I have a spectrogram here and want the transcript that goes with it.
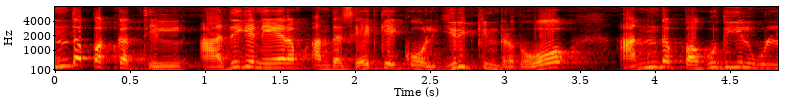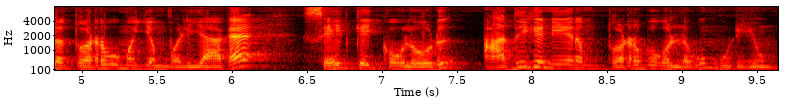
எந்த பக்கத்தில் அதிக நேரம் அந்த செயற்கைக்கோள் இருக்கின்றதோ அந்த பகுதியில் உள்ள தொடர்பு மையம் வழியாக செயற்கைக்கோளோடு அதிக நேரம் தொடர்பு கொள்ளவும் முடியும்.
